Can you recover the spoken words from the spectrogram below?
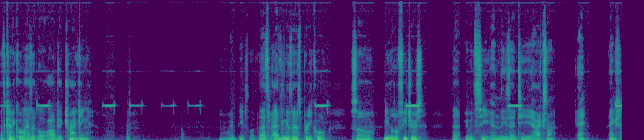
that's kind of cool. It has that little object tracking. My beeps a lot. But that's I think that's pretty cool. So neat little features that we would see in the ZTE Axon. Okay, thanks.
